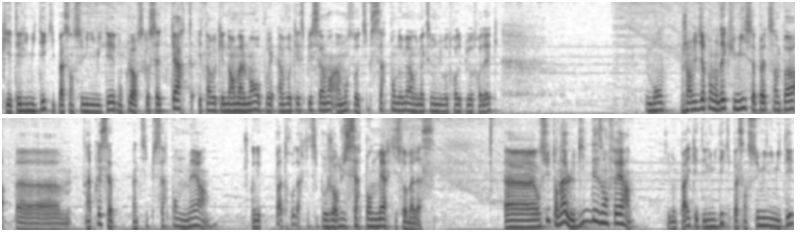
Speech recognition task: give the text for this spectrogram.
qui était limitée, qui passe en semi-limité. Donc lorsque cette carte est invoquée normalement, vous pouvez invoquer spécialement un monstre de type Serpent de mer de maximum niveau 3 depuis votre deck. Bon, j'ai envie de dire pour mon deck Umi, ça peut être sympa. Euh, après, ça, un type Serpent de mer, je connais pas trop d'archétypes aujourd'hui serpent de mer qui soit badass. Ensuite, on a le guide des enfers, qui donc pareil, qui était limité, qui passe en semi-limité.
